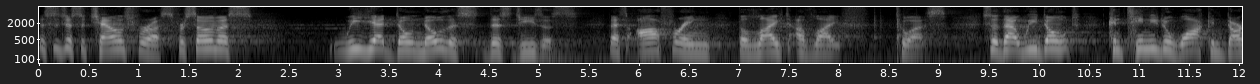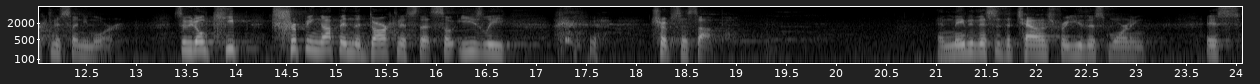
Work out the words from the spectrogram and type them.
this is just a challenge for us. For some of us, we yet don't know this, this Jesus that's offering the light of life to us so that we don't continue to walk in darkness anymore. So we don't keep tripping up in the darkness that so easily trips us up. And maybe this is the challenge for you this morning is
